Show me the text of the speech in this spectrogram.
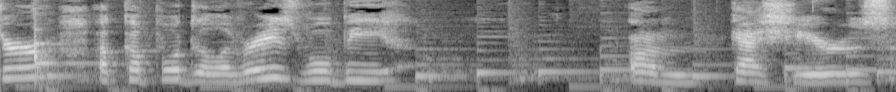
After a couple deliveries, we'll be um cashiers.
